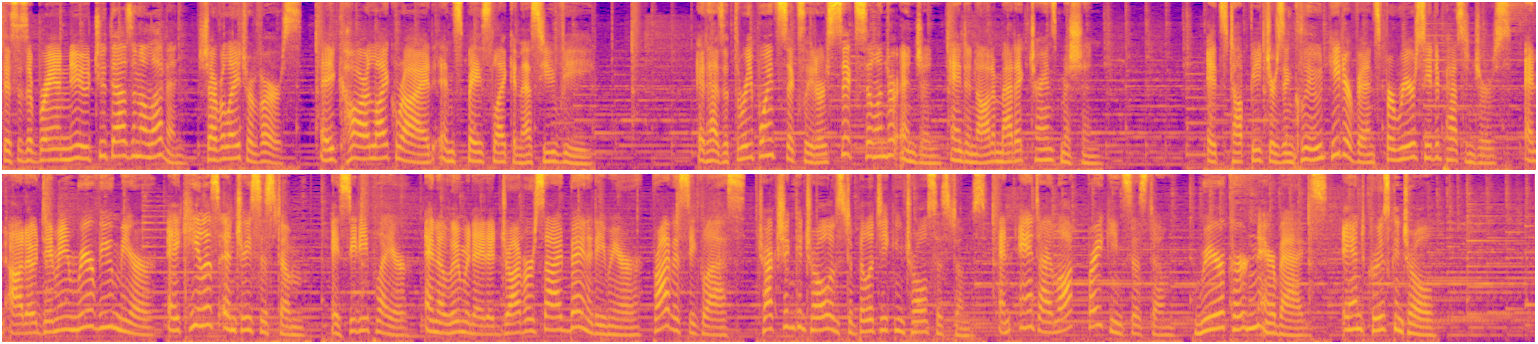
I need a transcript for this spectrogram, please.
This is a brand new 2011 Chevrolet Traverse, a car-like ride and space like an SUV. It has a 3.6-liter six-cylinder engine and an automatic transmission. Its top features include heater vents for rear-seated passengers, an auto-dimming rearview mirror, a keyless entry system, a CD player, an illuminated driver's side vanity mirror, privacy glass, traction control and stability control systems, an anti-lock braking system, rear curtain airbags, and cruise control.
